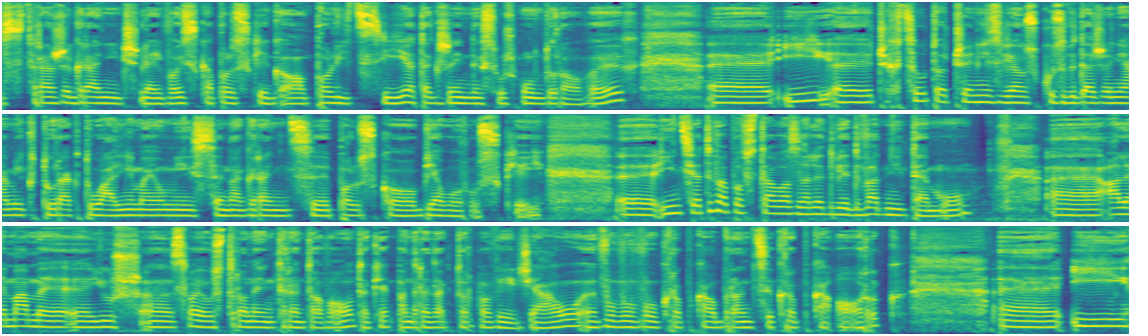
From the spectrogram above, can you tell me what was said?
Straży Granicznej, Wojska Polskiego, Policji, a także innych służb mundurowych. I czy chcą to czynić w związku z wydarzeniami, które aktualnie mają miejsce na granicy polsko-białoruskiej. E, inicjatywa powstała zaledwie dwa dni temu, ale mamy e, już swoją stronę internetową, tak jak pan redaktor powiedział, www.obrońcy.org i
